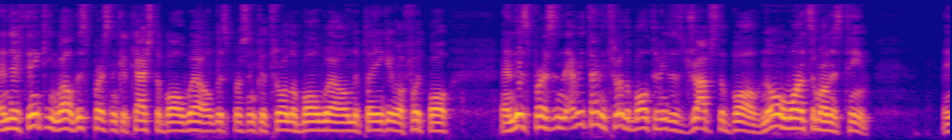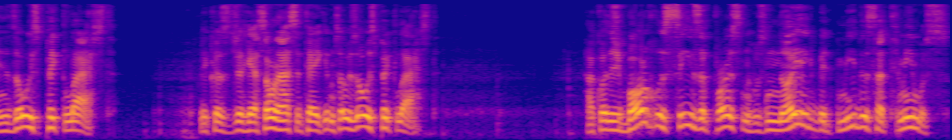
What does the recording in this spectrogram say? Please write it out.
and they're thinking, well, this person could catch the ball well, this person could throw the ball well, and they're playing a game of football, and this person, every time you throw the ball to me, just drops the ball. No one wants him on his team, and he's always picked last because yeah, someone has to take him, so he's always picked last. Hakadosh Baruch Hu sees a person who's noyeg bit midas hatmimus,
